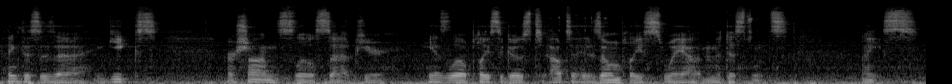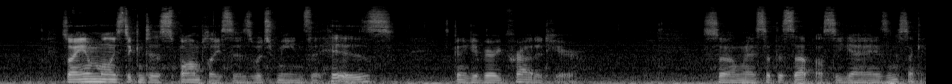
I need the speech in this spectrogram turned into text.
I think this is a uh, Geeks or Sean's little setup here. He has a little place that goes to, out to his own place way out in the distance. Nice. So I am only sticking to the spawn places, which means that his is going to get very crowded here. So I'm going to set this up. I'll see you guys in a second.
